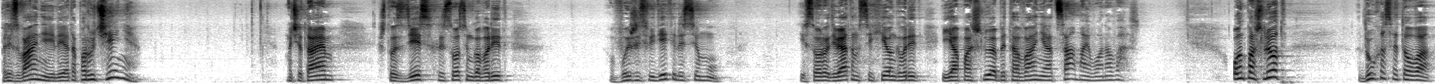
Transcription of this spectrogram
призвание или это поручение? Мы читаем, что здесь Христос им говорит, вы же свидетели всему. И в 49 стихе он говорит, я пошлю обетование Отца моего на вас. Он пошлет Духа Святого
